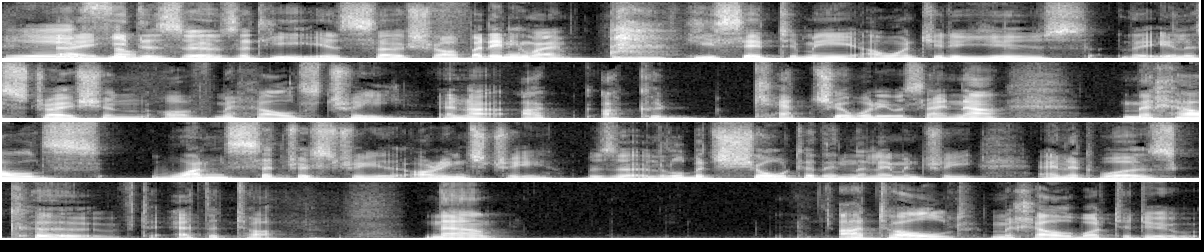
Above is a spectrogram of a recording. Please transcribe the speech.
Yes. Uh, he deserves it. He is so sharp. But anyway, he said to me, I want you to use the illustration of Michel's tree. And I, I, I could capture what he was saying. Now, Michel's one citrus tree, the orange tree, was a little bit shorter than the lemon tree, and it was curved at the top. Now, I told Michel what to do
